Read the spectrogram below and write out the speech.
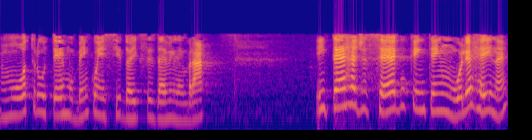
Um outro termo bem conhecido aí que vocês devem lembrar. Em terra de cego, quem tem um olho é rei, né?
